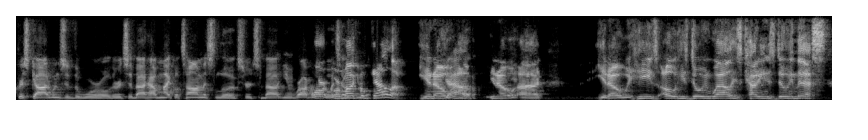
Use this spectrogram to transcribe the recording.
Chris Godwins of the world, or it's about how Michael Thomas looks, or it's about you know Robert or, or Michael Gallup. You know, Gallup. Uh, you know, uh, you know he's oh he's doing well, he's cutting, he's doing this,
